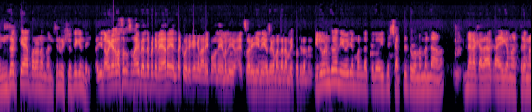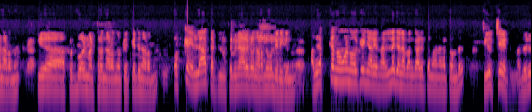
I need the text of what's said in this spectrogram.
എന്തൊക്കെയാ പറയണം? മനുഷ്യന് വിശ്വസിക്കണ്ടേ. ഈ നവകേരള സദസ്സുമായി ബന്ധപ്പെട്ട് വേറെ എന്തൊക്കെ ഒരുക്കങ്ങളാണ് ഇപ്പോൾ നിയമ സോറി ഈ നിയോജക മണ്ഡലം ഇപ്പോൾ തിരുവനന്തപുരം തിരുവനന്തപുരം നിയോജക മണ്ഡലത്തിൽ ഇത് ഷട്ടിൽ ടൂർണമെന്റ് ആണ്. ഇന്നലെ കലാകായിക മത്സരങ്ങൾ നടന്നു. ഇത് ഫുട്ബോൾ മത്സരം നടന്നു ക്രിക്കറ്റ് നടന്നു. ഒക്കെ എല്ലാ തട്ടിലും സെമിനാറുകൾ നടന്നുകൊണ്ടിരിക്കുന്നു. അതിലൊക്കെ നമ്മൾ നോക്കി കഴിഞ്ഞാൽ അറിയാം നല്ല ജനപങ്കാളിത്തം അതിനകത്തുണ്ട്. തീർച്ചയായിട്ടും. അതൊരു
